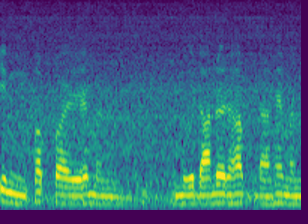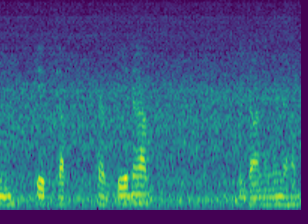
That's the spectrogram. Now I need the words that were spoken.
จิ้มเข้าไปให้มันมือดันด้วยนะครับ ดันให้มันติดกับแผ่นปี๊ดนะครับดันอย่างนี้นะครับ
